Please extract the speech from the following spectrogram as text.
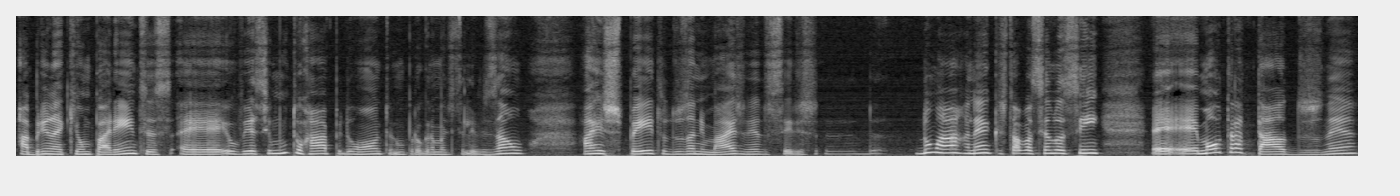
Abrindo aqui um parênteses, é, eu vi assim muito rápido ontem num programa de televisão a respeito dos animais, né, dos seres do mar, né, que estavam sendo assim é, é, maltratados, né.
